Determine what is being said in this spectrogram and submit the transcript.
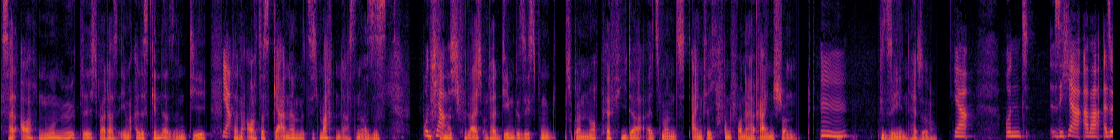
ist halt auch nur möglich, weil das eben alles Kinder sind, die ja. dann auch das gerne mit sich machen lassen. Also es finde ja. ich vielleicht unter dem Gesichtspunkt sogar noch perfider, als man es eigentlich von vornherein schon mhm. gesehen hätte. Ja, und sicher, aber also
